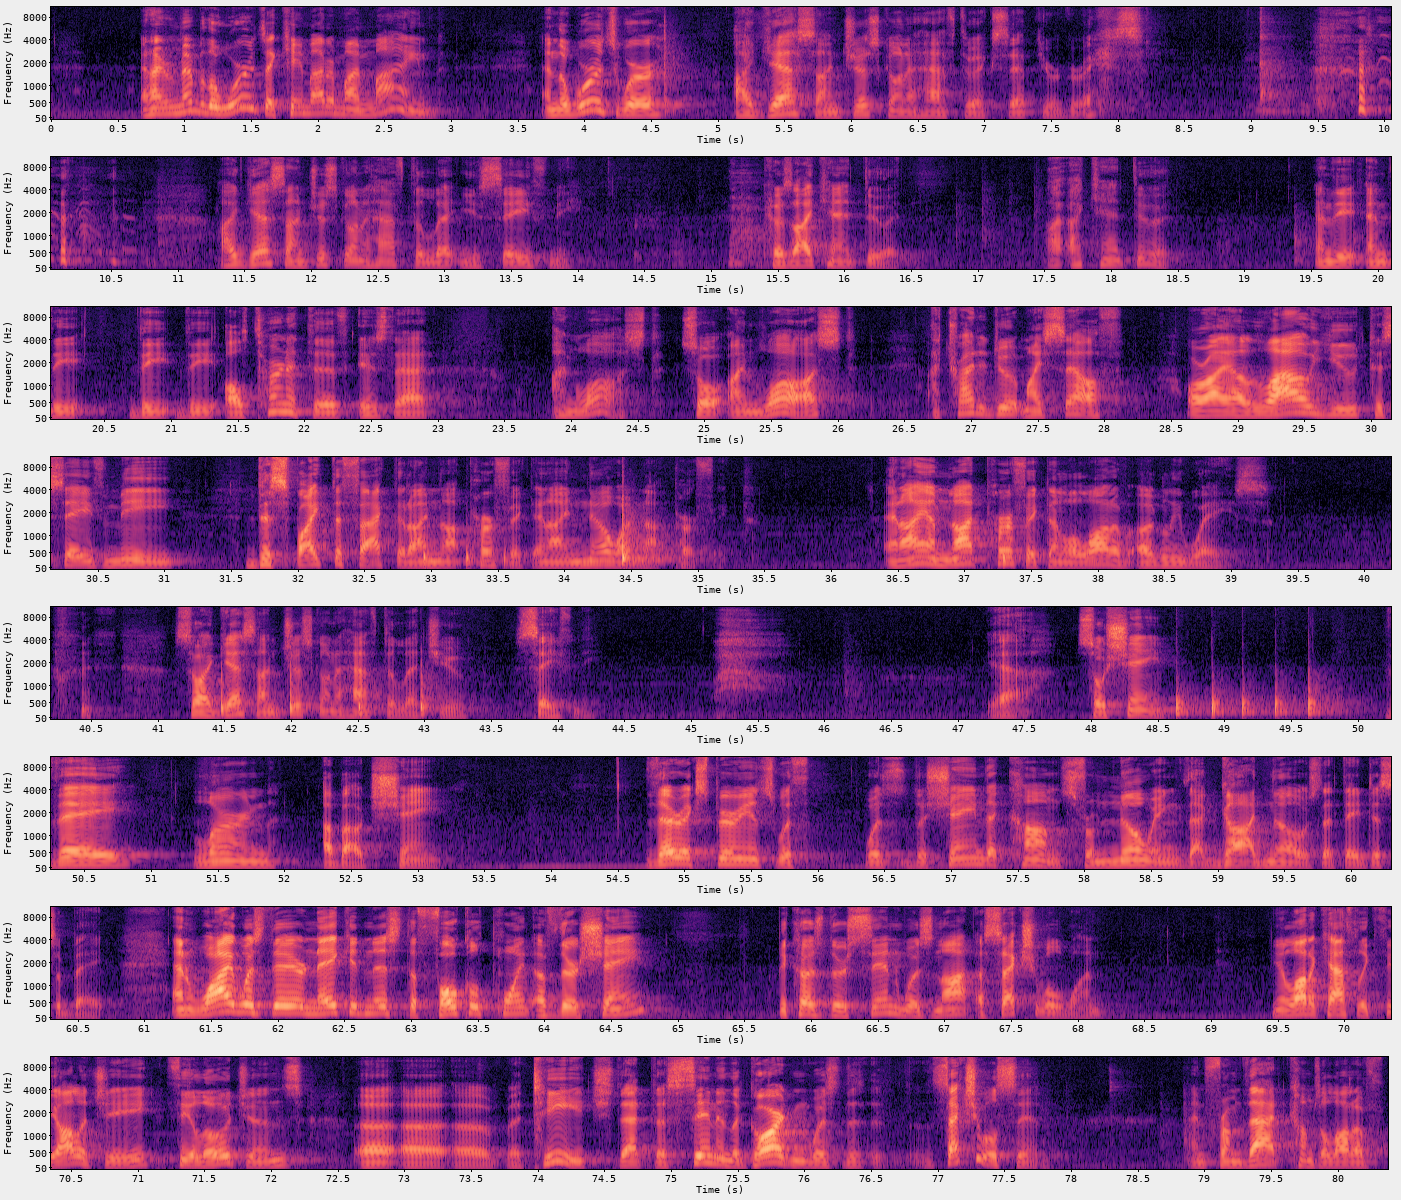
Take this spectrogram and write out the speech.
And I remember the words that came out of my mind. And the words were, I guess I'm just going to have to accept your grace. I guess I'm just going to have to let you save me because I can't do it. I, I can't do it. And, the, and the, the, the alternative is that I'm lost. So I'm lost, I try to do it myself, or I allow you to save me despite the fact that I'm not perfect, and I know I'm not perfect. And I am not perfect in a lot of ugly ways. So I guess I'm just going to have to let you save me. Wow. Yeah, so shame. They learned about shame. Their experience with, was the shame that comes from knowing that God knows that they disobeyed. And why was their nakedness the focal point of their shame? Because their sin was not a sexual one, you know, a lot of Catholic theology, theologians uh, uh, uh, teach that the sin in the garden was the sexual sin. And from that comes a lot of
